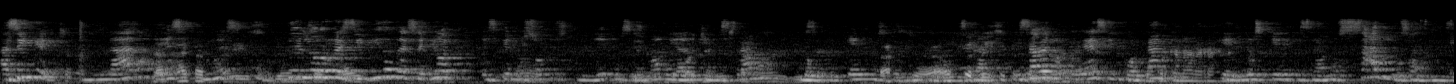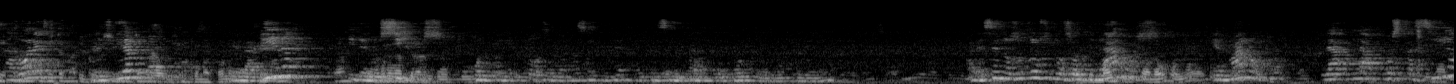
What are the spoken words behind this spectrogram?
Así que nada es nuestro. De lo recibido del Señor es que nosotros tenemos, hermano, y administramos lo que administrar. Y sabe lo que es importante, que Dios quiere que seamos sabios administradores del tiempo, de la vida y de los hijos, porque todos vamos a tener que presentar el delante de. A veces nosotros nos olvidamos Hermano, la apostasía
